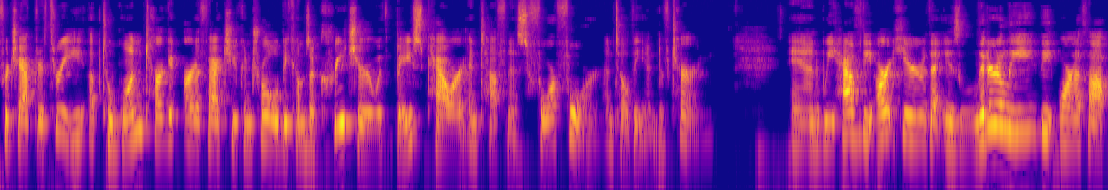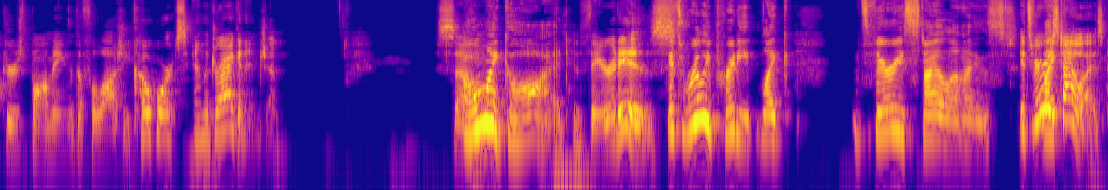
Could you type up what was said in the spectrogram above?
for chapter 3, up to one target artifact you control becomes a creature with base power and toughness 4 4 until the end of turn. And we have the art here that is literally the Ornithopters bombing the Fallaji cohorts and the Dragon Engine. So, Oh my god. there it is. It's really pretty. Like it's very stylized. It's very like, stylized.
